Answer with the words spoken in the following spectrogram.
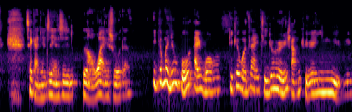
这感觉之前是老外说的。你根本就不爱我，你跟我在一起就是想学英语。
